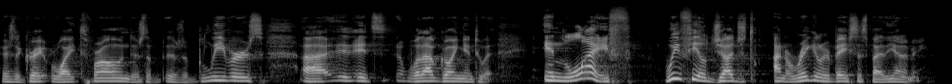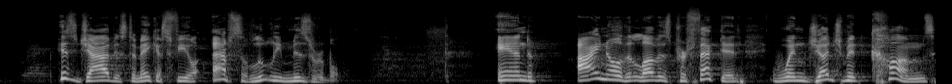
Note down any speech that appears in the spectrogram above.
There's a great white throne. There's a, there's a believers. Uh, it, it's without going into it. In life, we feel judged on a regular basis by the enemy. His job is to make us feel absolutely miserable. And I know that love is perfected. When judgment comes,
